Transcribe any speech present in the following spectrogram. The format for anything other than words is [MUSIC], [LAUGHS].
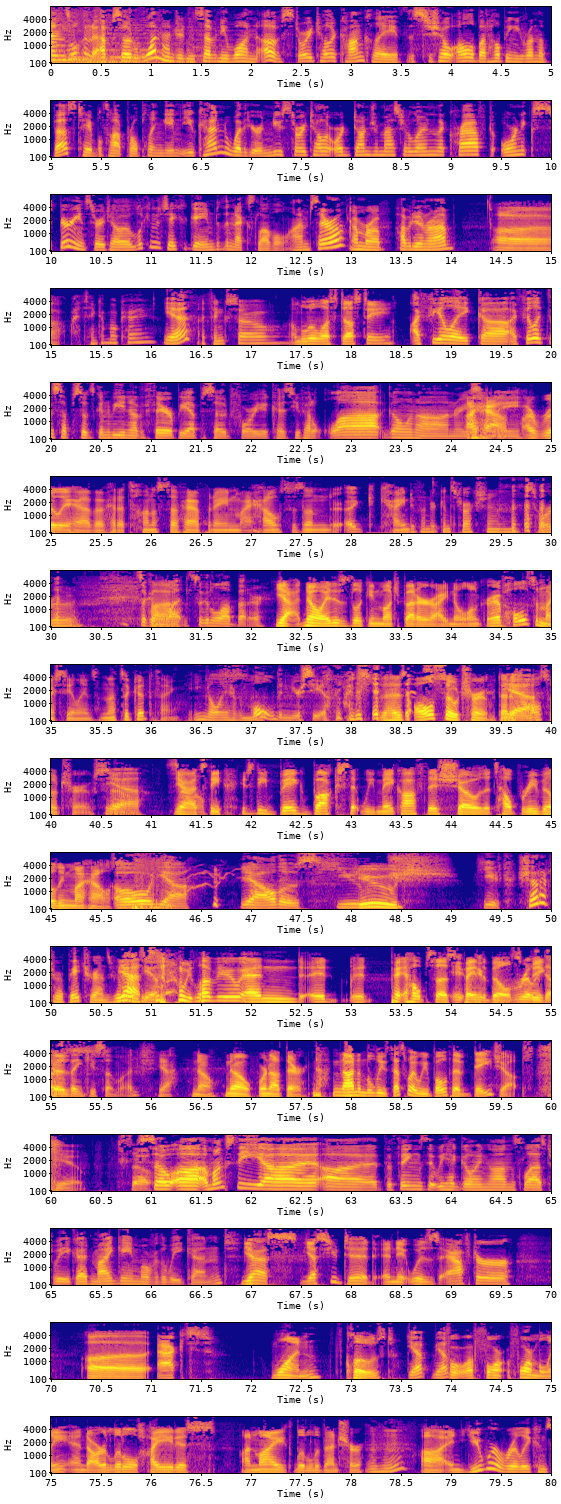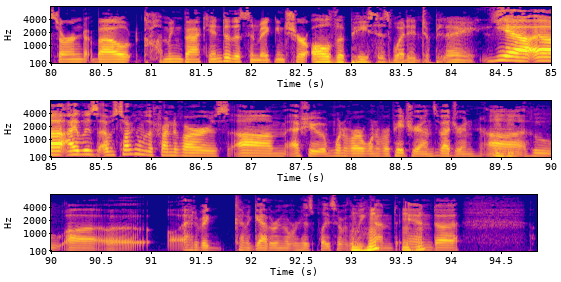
friends, welcome to episode 171 of Storyteller Conclave. This is a show all about helping you run the best tabletop role-playing game that you can, whether you're a new storyteller or dungeon master learning the craft, or an experienced storyteller looking to take your game to the next level. I'm Sarah. I'm Rob. How are we doing, Rob? Uh, I think I'm okay. Yeah? I think so. I'm a little less dusty. I feel like, uh, I feel like this episode's gonna be another therapy episode for you, because you've had a lot going on recently. I have. I really have. I've had a ton of stuff happening. My house is under, uh, kind of under construction, sort of. [LAUGHS] It's looking a uh, lot, it's looking a lot better. Yeah, no, it is looking much better. I no longer have holes in my ceilings, and that's a good thing. You no longer have mold in your [LAUGHS] ceiling. that is also true. That is Yeah. also true. So. yeah. Yeah, it's the it's the big bucks that we make off this show that's helped rebuilding my house. Oh [LAUGHS] yeah, yeah. All those huge, huge. huge. Shout out to our patrons. We yes, love you. [LAUGHS] we love you, and it it pay, helps us It- pay the bills. Really because, does. Thank you so much. Yeah, no, no, we're not there. [LAUGHS] Not in the least. That's why we both have day jobs. Yeah. So, So, uh, amongst the uh, uh, the things that we had going on this last week, I had my game over the weekend. yes, yes, you did, and it was after uh, Act One closed Yep, yep. for, for, formally, and our little hiatus on my little adventure. mm-hmm. Uh, and you were really concerned about coming back into this and making sure all the pieces went into play. Yeah, uh, I was I was talking with a friend of ours, um, actually one of our one of our Patreons, veteran, uh, who uh, uh, had a big kind of gathering over his place over the Mhm, weekend, mhm. and uh,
